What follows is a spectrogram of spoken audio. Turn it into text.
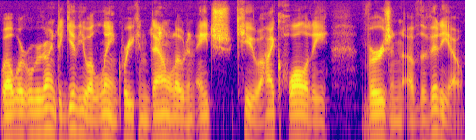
well, we're, we're going to give you a link where you can download an HQ, a high quality version of the video.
